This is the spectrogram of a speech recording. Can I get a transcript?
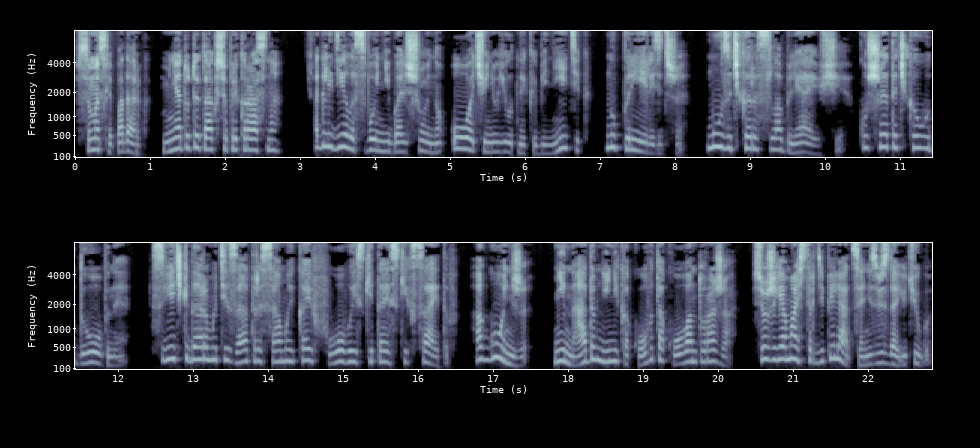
В смысле подарок? Мне тут и так все прекрасно. Оглядела свой небольшой, но очень уютный кабинетик. Ну, прелесть же. Музычка расслабляющая, кушеточка удобная, Свечки да ароматизаторы самые кайфовые из китайских сайтов. Огонь же! Не надо мне никакого такого антуража. Все же я мастер депиляции, а не звезда Ютьюба.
